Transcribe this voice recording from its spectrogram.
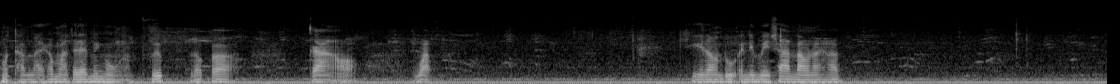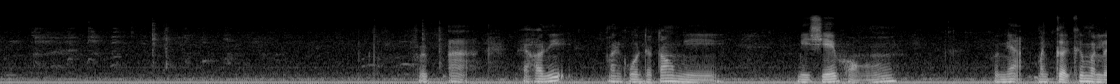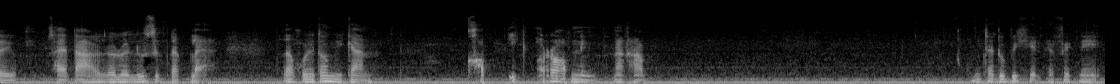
หดทำลายเข้ามาจะได้ไม่งงครับปึ๊บแล้วก็กลางออกวัดโอเคลองดูแอนิเมชันเรานะครับ ฟึบอะแต่คราวนี้มันควรจะต้องมีมีเชฟของตรงเนี้ยมันเกิดขึ้นมาเลยสายตาเราเลยรู้สึกแปลกๆเราควรจะต้องมีการก๊อปอีกรอบหนึ่งนะครับผมจะ duplicate effect นี้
